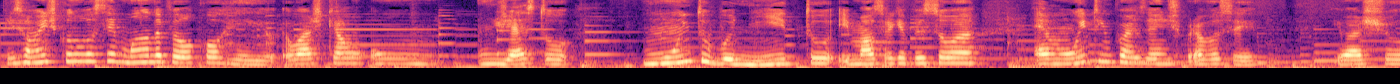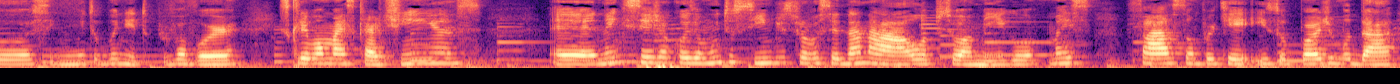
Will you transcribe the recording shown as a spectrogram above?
principalmente quando você manda pelo correio. Eu acho que é um, um gesto muito bonito e mostra que a pessoa é muito importante para você. Eu acho assim muito bonito. Por favor, escrevam mais cartinhas. É, nem que seja coisa muito simples para você dar na aula pro seu amigo, mas façam porque isso pode mudar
